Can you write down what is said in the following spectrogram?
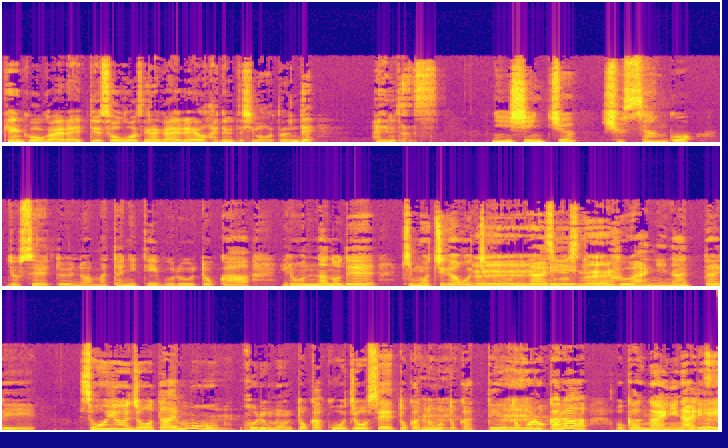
健康外来っていう総合的な外来を始めてしまおうというんで、始めたんです。妊娠中、出産後、女性というのはマタニティブルーとか、いろんなので気持ちが落ち込んだええそうでり、すね不安になったり、そういう状態も、ホルモンとか甲状腺とか脳とかっていうところからお考えになり、え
